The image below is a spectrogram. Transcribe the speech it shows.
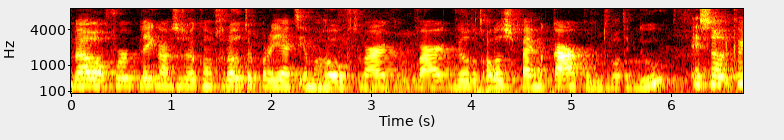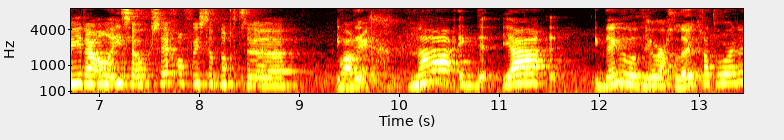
wel voor Playgrounds dus ook een groter project in mijn hoofd. Waar ik, waar ik wil dat alles bij elkaar komt wat ik doe. Is dat, kun je daar al iets over zeggen of is dat nog te warrig? Nou, ik ja, ik denk dat het heel erg leuk gaat worden.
